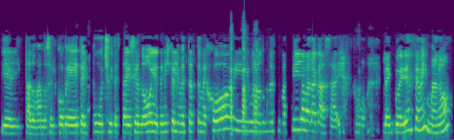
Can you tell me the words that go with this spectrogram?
y él está tomándose el copete, el pucho y te está diciendo, oye, tenéis que alimentarte mejor y bueno, tomas tu pastilla para la casa. Es como la incoherencia misma, ¿no?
